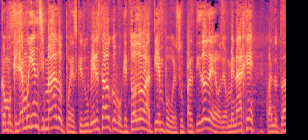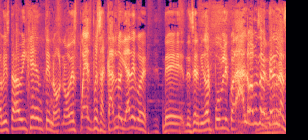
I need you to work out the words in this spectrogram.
Como que ya muy encimado, pues, que hubiera estado como que todo a tiempo, pues, su partido de, de homenaje cuando todavía estaba vigente, no, no después, pues, sacarlo ya de, de, de servidor público, ah, lo vamos a meter en las...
